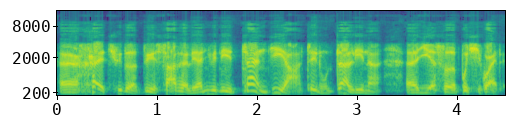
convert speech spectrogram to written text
呃还取得对沙特联军的战绩啊这种战力呢呃也是不奇怪的。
